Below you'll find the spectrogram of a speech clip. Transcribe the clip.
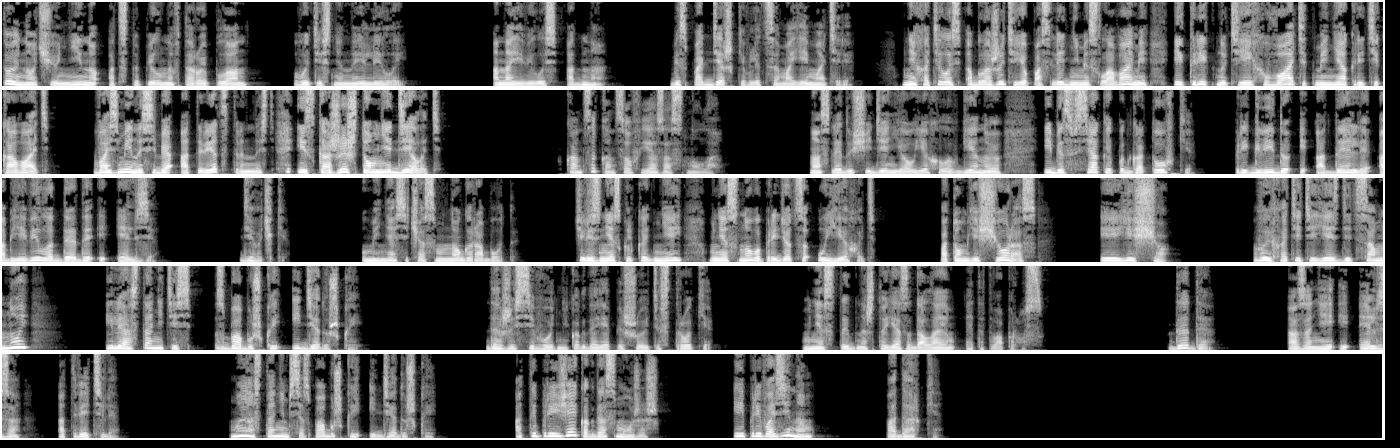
Той ночью Нино отступил на второй план, вытесненный Лилой. Она явилась одна без поддержки в лице моей матери. Мне хотелось обложить ее последними словами и крикнуть ей «Хватит меня критиковать! Возьми на себя ответственность и скажи, что мне делать!» Конце концов я заснула. На следующий день я уехала в Геную и без всякой подготовки при Гвидо и Аделле объявила Деде и Эльзе. «Девочки, у меня сейчас много работы. Через несколько дней мне снова придется уехать, потом еще раз и еще. Вы хотите ездить со мной или останетесь с бабушкой и дедушкой? Даже сегодня, когда я пишу эти строки, мне стыдно, что я задала им этот вопрос. Деде, а за ней и Эльза ответили. Мы останемся с бабушкой и дедушкой. А ты приезжай, когда сможешь. И привози нам подарки.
